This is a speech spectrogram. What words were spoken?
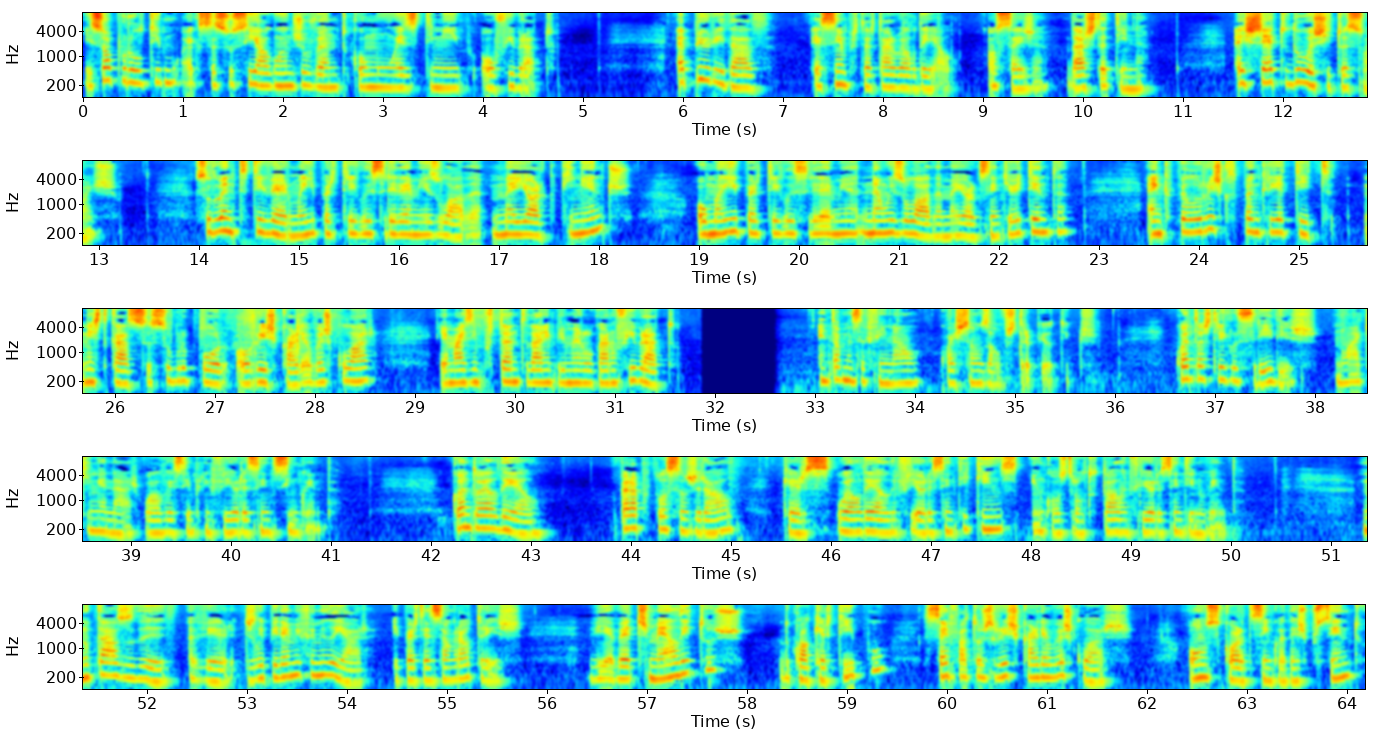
e só por último é que se associa algum adjuvante como o ezetimibe ou o fibrato. A prioridade é sempre tratar o LDL, ou seja, dar estatina, exceto duas situações. Se o doente tiver uma hipertrigliceridemia isolada maior que 500 ou uma hipertrigliceridemia não isolada maior que 180, em que, pelo risco de pancreatite, neste caso se sobrepor ao risco cardiovascular, é mais importante dar em primeiro lugar um fibrato. Então, mas afinal, quais são os alvos terapêuticos? Quanto aos triglicerídeos, não há que enganar, o alvo é sempre inferior a 150. Quanto ao LDL, para a população geral, quer-se o LDL inferior a 115 e um colesterol total inferior a 190. No caso de haver dislipidemia familiar, hipertensão grau 3, diabetes mellitus de qualquer tipo, sem fatores de risco cardiovasculares, ou um score de 5 a 10%,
